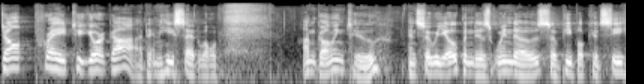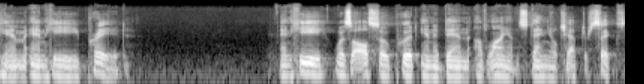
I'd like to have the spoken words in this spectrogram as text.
don't pray to your God. And he said, Well, I'm going to. And so he opened his windows so people could see him and he prayed and he was also put in a den of lions, Daniel chapter 6.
